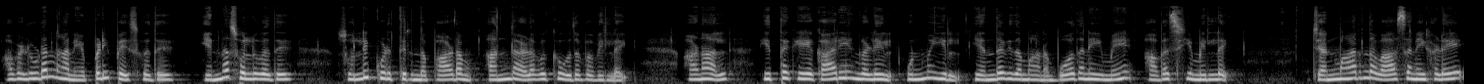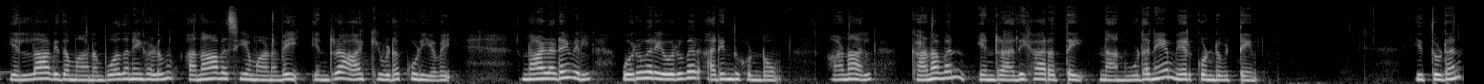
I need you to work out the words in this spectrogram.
அவளுடன் நான் எப்படி பேசுவது? என்ன சொல்லுவது? சொல்லிக் கொடுத்திருந்த பாடம் அந்த அளவுக்கு உதவவில்லை. ஆனால் இத்தகைய காரியங்களில் உண்மையில் எந்தவிதமான போதனையுமே அவசியமில்லை. ஜன்மார்ந்த வாசனைகளே எல்லா விதமான போதனைகளும் அனாவசியமானவை என்று ஆக்கிவிடக்கூடியவை. நாளடைவில் ஒருவரை ஒருவர் அறிந்து கொண்டோம். ஆனால் கணவன் என்ற அதிகாரத்தை நான் உடனே மேற்கொண்டு விட்டேன். இத்துடன்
